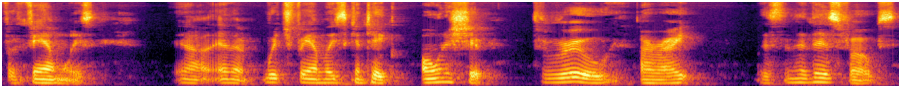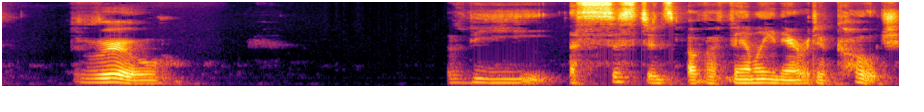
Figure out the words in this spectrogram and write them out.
for families, uh, and uh, which families can take ownership through. All right, listen to this, folks. Through the assistance of a family narrative coach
